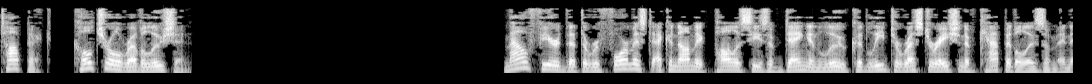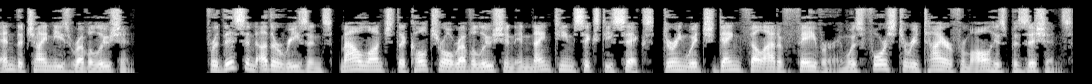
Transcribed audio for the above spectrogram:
Topic: Cultural Revolution. Mao feared that the reformist economic policies of Deng and Liu could lead to restoration of capitalism and end the Chinese Revolution. For this and other reasons, Mao launched the Cultural Revolution in 1966, during which Deng fell out of favor and was forced to retire from all his positions.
